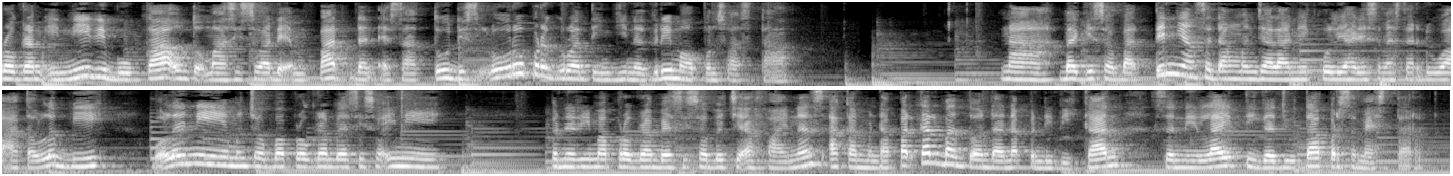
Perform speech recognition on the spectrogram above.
Program ini dibuka untuk mahasiswa D4 dan S1 di seluruh perguruan tinggi negeri maupun swasta. Nah, bagi sobat TIN yang sedang menjalani kuliah di semester 2 atau lebih, boleh nih mencoba program beasiswa ini. Penerima program beasiswa BCA Finance akan mendapatkan bantuan dana pendidikan senilai 3 juta per semester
